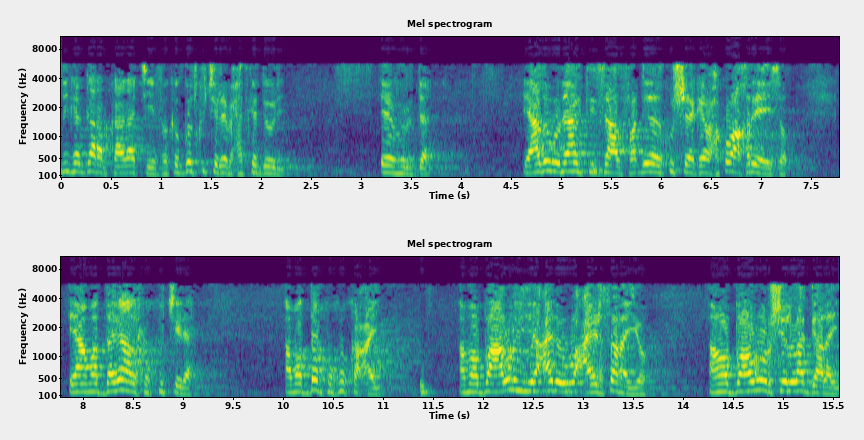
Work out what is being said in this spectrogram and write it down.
Ninka garabkaaga jiifa ka god ku jira maxaad ka dooni? Ee hurda. Ee adiguna agtiisa aad fadhideed ku sheekay wax ku akhriyayso. Ee ama dagaalka ku jira ama dabka ku kacay ama baaluh iyo cadowga cayrsanayo ama baabuur shil la galay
